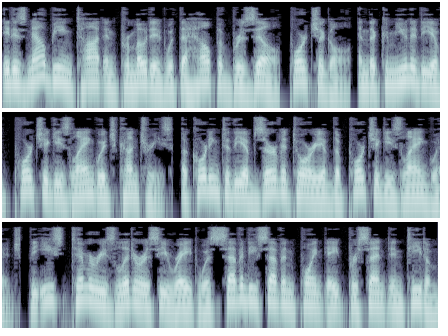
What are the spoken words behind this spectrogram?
It is now being taught and promoted with the help of Brazil, Portugal, and the community of Portuguese language countries. According to the Observatory of the Portuguese Language, the East Timorese literacy rate was 77.8% in Tetum,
